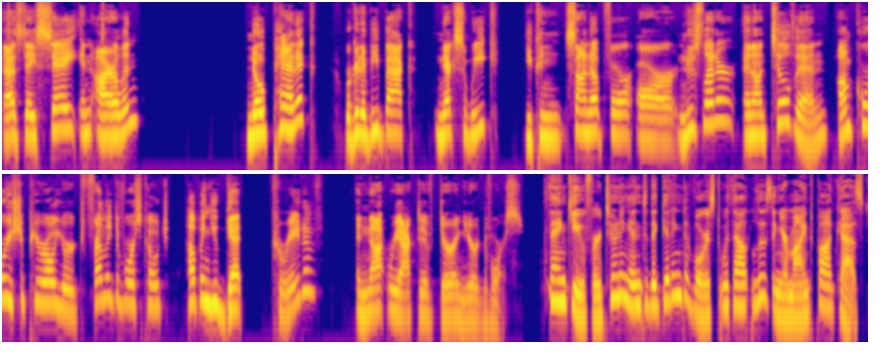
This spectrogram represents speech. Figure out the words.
as they say in Ireland, no panic. We're going to be back next week. You can sign up for our newsletter. And until then, I'm Corey Shapiro, your friendly divorce coach, helping you get creative and not reactive during your divorce. Thank you for tuning in to the Getting Divorced Without Losing Your Mind podcast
